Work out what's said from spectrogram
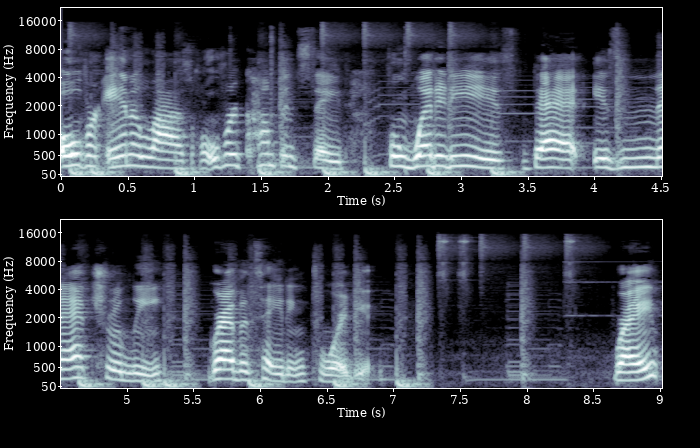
overanalyze, overcompensate for what it is that is naturally gravitating toward you. Right?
